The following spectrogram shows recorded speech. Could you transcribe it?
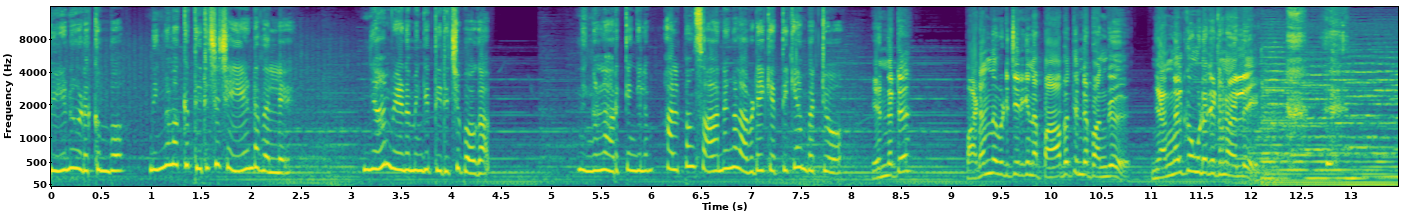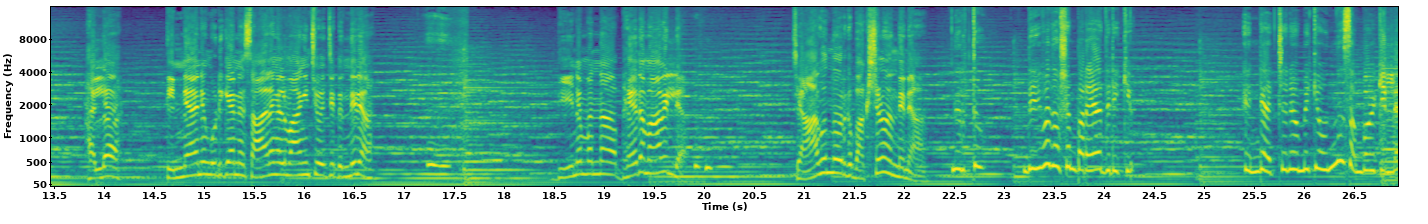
വീണു കിടക്കുമ്പോ നിങ്ങളൊക്കെ തിരിച്ചു ചെയ്യേണ്ടതല്ലേ? ഞാൻ വേണമെങ്കിൽ തിരിച്ചു പോകാം. നിങ്ങൾ ആർക്കെങ്കിലും അല്പം സാധനങ്ങൾ അവിടേക്ക് എത്തിക്കാൻ പറ്റുമോ എന്നിട്ട്? പടന്നു പിടിച്ചിരിക്കുന്ന പാപത്തിന്റെ പങ്ക് ഞങ്ങൾക്കും കൂടെ കിട്ടണമല്ലേ അല്ല തിന്നാനും കുടിക്കാനും സാധനങ്ങൾ വാങ്ങിച്ചു വെച്ചിട്ട് എന്തിനാ? ദീനം വന്ന ഭേദമാവില്ല. ചാകുന്നവർക്ക് ഭക്ഷണം എന്തിനാ? നിർത്തു. ദൈവദോഷം പറയാതിരിക്കും. എന്റെ അച്ഛനും അമ്മയ്ക്ക് ഒന്നും സംഭവിക്കില്ല.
